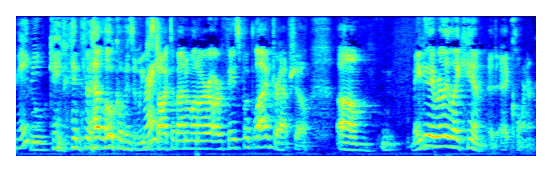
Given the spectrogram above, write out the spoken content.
Maybe. who came in for that local visit. We Right. just talked about him on our, our Facebook Live draft show. Um, maybe they really like him at, at corner.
